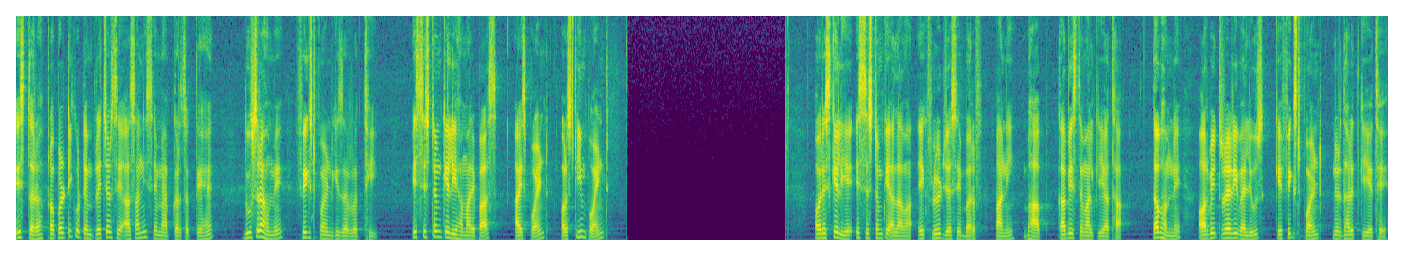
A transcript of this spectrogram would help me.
इस तरह प्रॉपर्टी को टेम्परेचर से आसानी से मैप कर सकते हैं। दूसरा, हमें फिक्स्ड पॉइंट की ज़रूरत थी। इस सिस्टम के लिए हमारे पास आइस पॉइंट और स्टीम पॉइंट और इसके लिए इस सिस्टम के अलावा एक फ्लूड जैसे बर्फ़, पानी, भाप का भी इस्तेमाल किया था। तब हमने ऑर्बिट्ररी वैल्यूज़ के फिक्स्ड पॉइंट निर्धारित किए थे।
